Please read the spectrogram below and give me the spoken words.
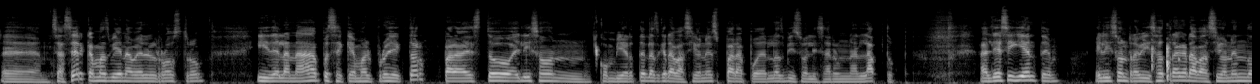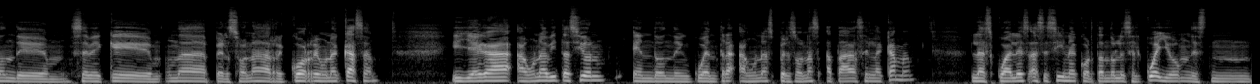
Eh, se acerca más bien a ver el rostro. Y de la nada, pues se quema el proyector. Para esto, Ellison convierte las grabaciones para poderlas visualizar en una laptop. Al día siguiente, Ellison revisa otra grabación en donde mm, se ve que una persona recorre una casa y llega a una habitación en donde encuentra a unas personas atadas en la cama, las cuales asesina cortándoles el cuello. Mm,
